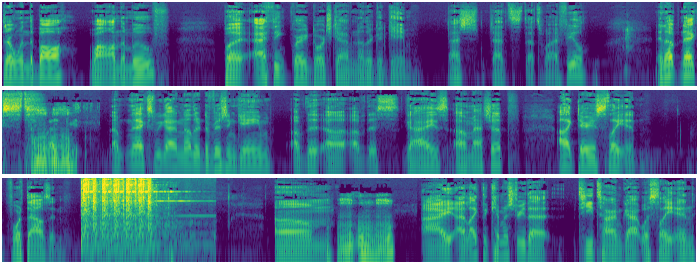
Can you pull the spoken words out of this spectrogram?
throwing the ball while on the move. But I think Greg Dortch can have another good game. That's that's that's what I feel. And up next, like up next, we got another division game of the uh, of this guys uh, matchup. I like Darius Slayton, four thousand. Um, mm-hmm, mm-hmm. I I like the chemistry that Tea Time got with Slayton.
